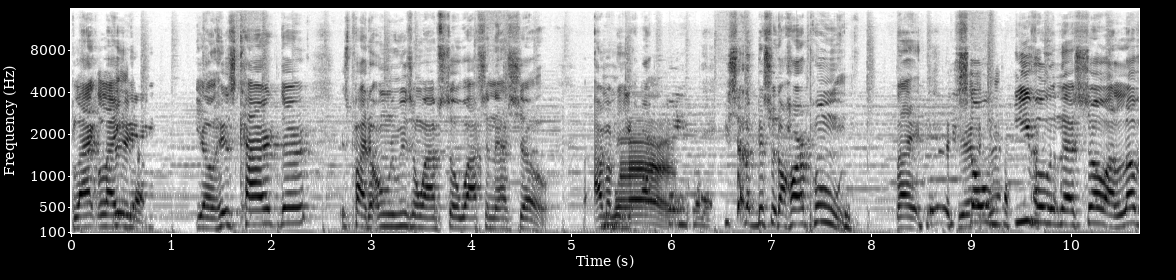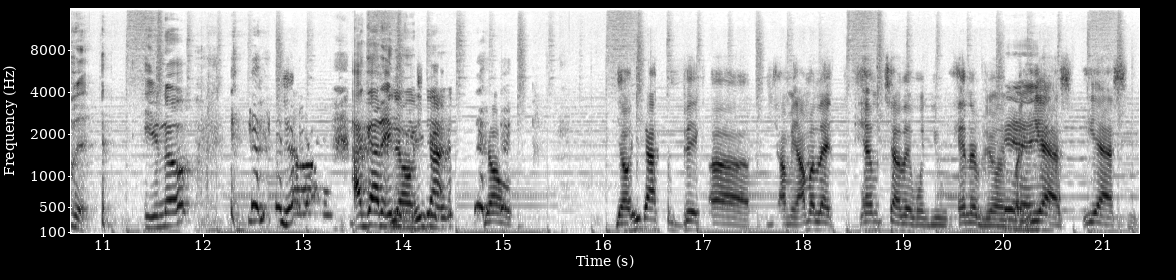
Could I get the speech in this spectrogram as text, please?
Black Lightning. Yo, his character is probably the only reason why I'm still watching that show. I remember Word. he shot a bitch with a harpoon. Like he's so evil in that show. I love it. You know? I got it. yo, he got yo, yo, he got the big. uh I mean, I'm gonna let him tell it when you interview him, Yeah, but he yeah. has he has some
